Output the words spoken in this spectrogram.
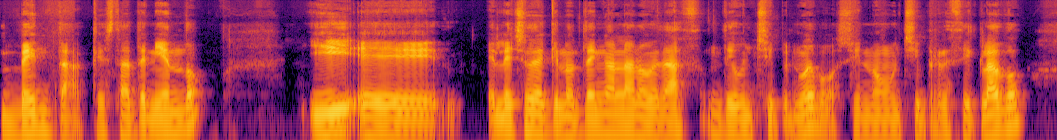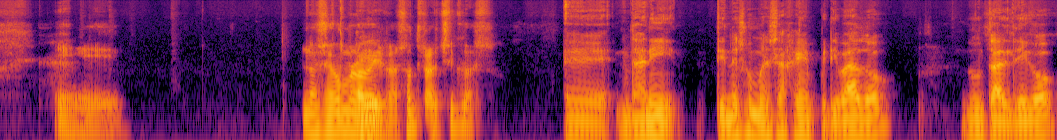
venta que está teniendo y eh, el hecho de que no tengan la novedad de un chip nuevo, sino un chip reciclado. eh, no sé cómo lo veis vosotros, chicos. Dani, tienes un mensaje en privado de un tal Diego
